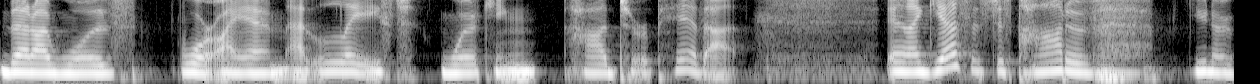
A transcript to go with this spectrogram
that I was, or I am at least, working hard to repair that. And I guess it's just part of, you know,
